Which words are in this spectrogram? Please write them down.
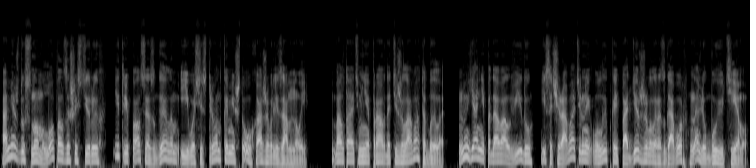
А между сном лопал за шестерых и трепался с Гэлом и его сестренками, что ухаживали за мной. Болтать мне, правда, тяжеловато было, но я не подавал виду и с очаровательной улыбкой поддерживал разговор на любую тему.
